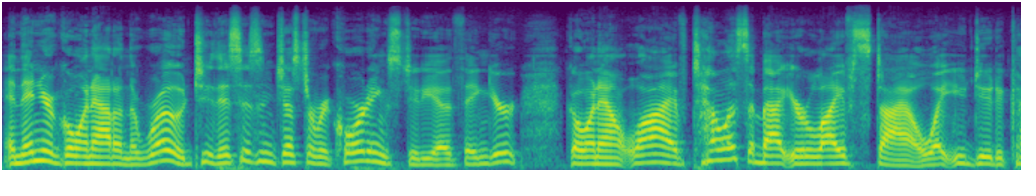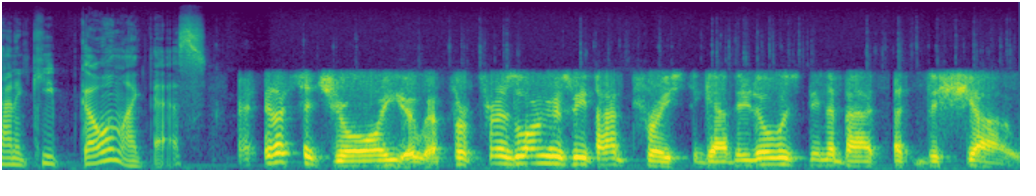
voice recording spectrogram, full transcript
and then you're going out on the road too. This isn't just a recording studio thing; you're going out live. Tell us about your lifestyle, what you do to kind of keep going like this. That's a joy. For, for as long as we've had Priest together, it's always been about uh, the show.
